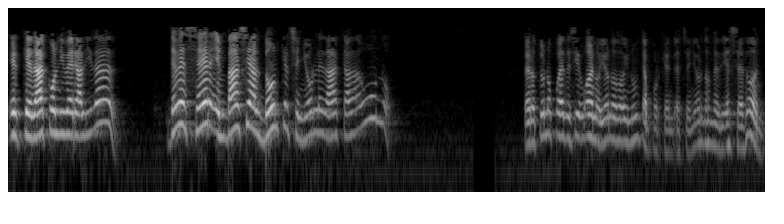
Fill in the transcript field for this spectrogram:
el que da con liberalidad. Debe ser en base al don que el Señor le da a cada uno. Pero tú no puedes decir, bueno, yo no doy nunca porque el Señor no me dio ese don.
